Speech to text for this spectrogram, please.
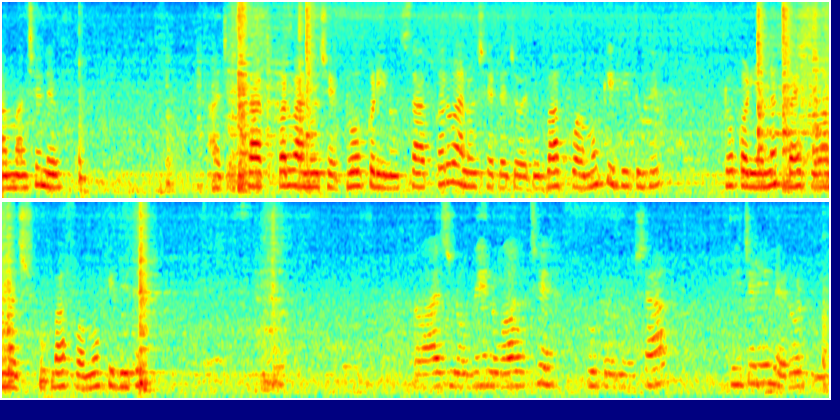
આમાં છે ને આજે શાક કરવાનું છે, ઢોકળીનું શાક કરવાનું છે. એટલે જો એને બાફવા મૂકી દીધું છે. ઢોકળિયા નથી બાફવા આમાં જ બાફવા મૂકી દીધું. આજનો મેનુ આવું છે ઢોકળીનું શાક, ખીચડી ને રોટલી.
